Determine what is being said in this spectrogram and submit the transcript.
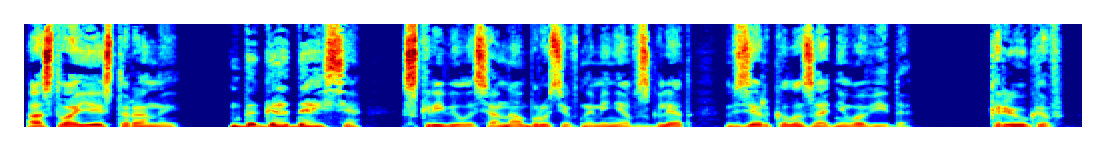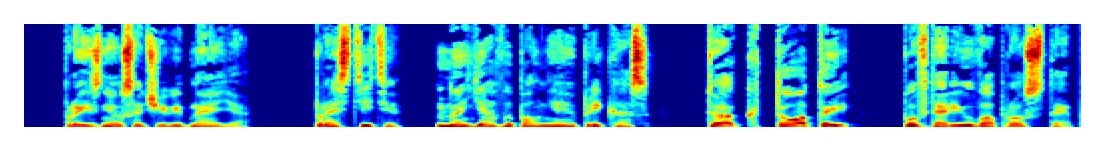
«А с твоей стороны?» «Догадайся», — скривилась она, бросив на меня взгляд в зеркало заднего вида. «Крюков», — произнес очевидное я. «Простите, но я выполняю приказ». «Так кто ты?» — повторил вопрос Степ.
